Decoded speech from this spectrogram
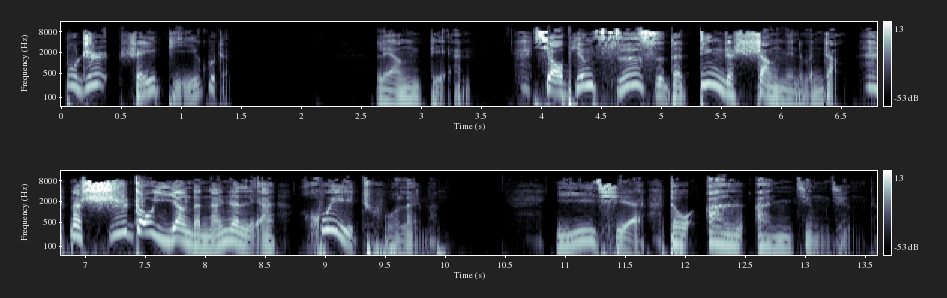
不知谁嘀咕着。两点。小平死死的盯着上面的文章，那石膏一样的男人脸会出来吗？一切都安安静静的。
